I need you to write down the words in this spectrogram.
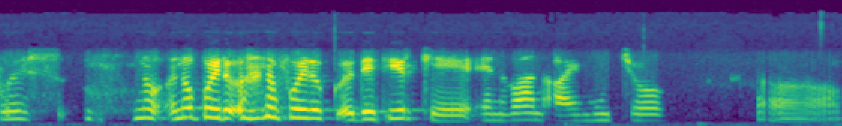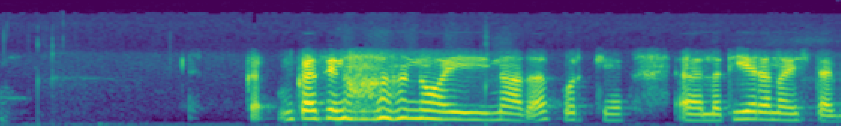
Pues no no puedo no puedo decir que en Van hay mucho uh, casi no, no hay nada porque la tierra no está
